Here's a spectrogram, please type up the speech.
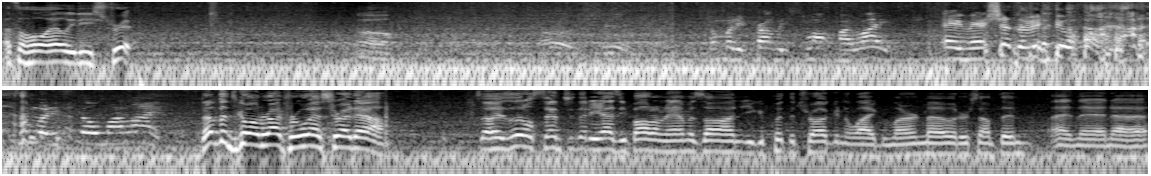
That's a whole LED strip. Oh. Oh shit! Somebody probably swapped my light. Hey man, shut the video off. Somebody stole my life. Nothing's going right for Wes right now. So his little sensor that he has, he bought on Amazon. You can put the truck into like learn mode or something, and then uh,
